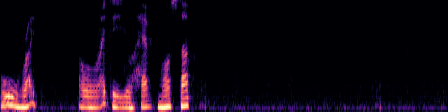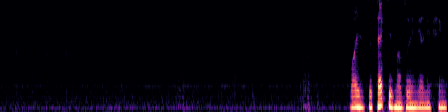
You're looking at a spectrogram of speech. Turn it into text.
Alright. Alrighty, you have more stuff. Why is the detective not doing anything?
